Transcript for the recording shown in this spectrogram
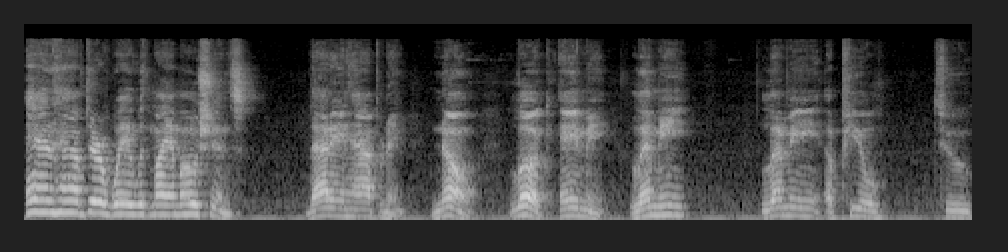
and have their way with my emotions. That ain't happening. No. Look, Amy, let me let me appeal to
